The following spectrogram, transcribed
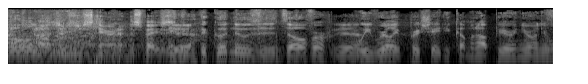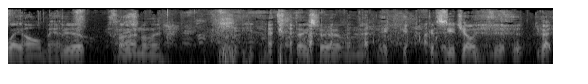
early. in the Just staring into space. Hey, the- The good news is it's over. Yeah. We really appreciate you coming up here, and you're on your way home, man. Yep, finally. Thanks for having me. Good to see you, Joey. You got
